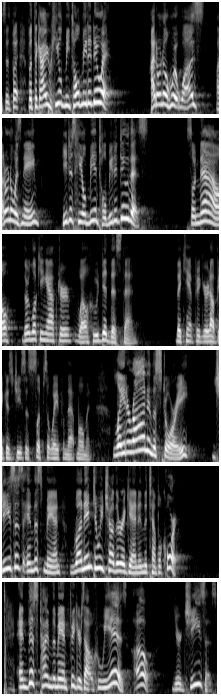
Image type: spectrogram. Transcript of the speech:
He says, but, but the guy who healed me told me to do it. I don't know who it was. I don't know his name. He just healed me and told me to do this. So now they're looking after, well, who did this then? They can't figure it out because Jesus slips away from that moment. Later on in the story, Jesus and this man run into each other again in the temple court. And this time the man figures out who he is. Oh, you're Jesus.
